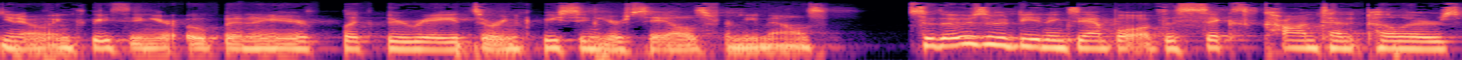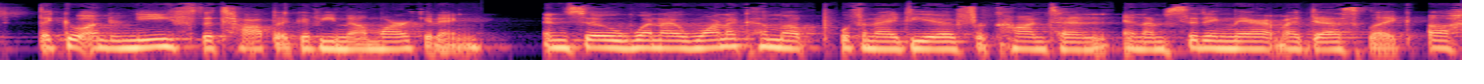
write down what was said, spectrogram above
you know, increasing your open and your click through rates or increasing your sales from emails. So, those would be an example of the six content pillars that go underneath the topic of email marketing. And so, when I want to come up with an idea for content and I'm sitting there at my desk, like, oh,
